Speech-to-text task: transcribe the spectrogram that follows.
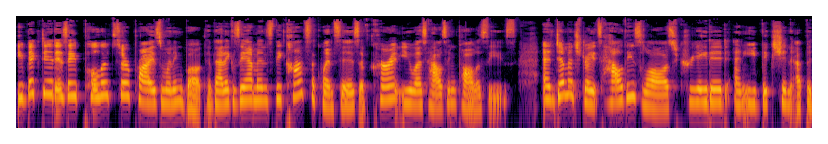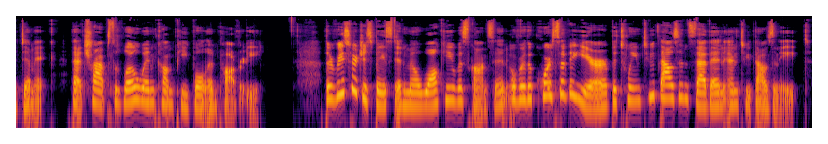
Evicted is a Pulitzer Prize winning book that examines the consequences of current U.S. housing policies and demonstrates how these laws created an eviction epidemic that traps low income people in poverty. The research is based in Milwaukee, Wisconsin over the course of a year between 2007 and 2008.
